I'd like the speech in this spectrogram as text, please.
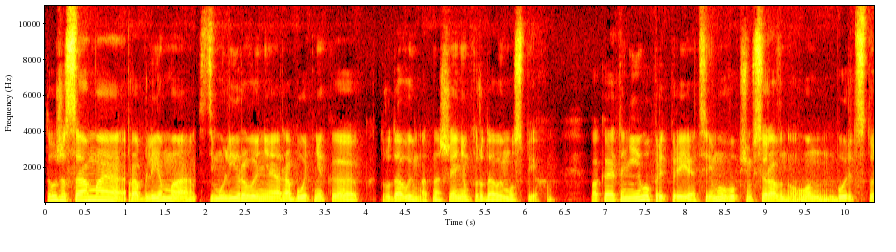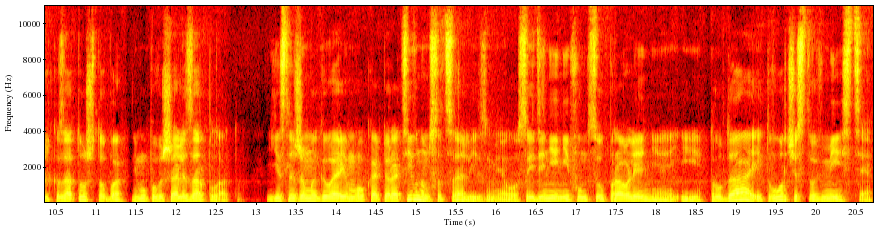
То же самое проблема стимулирования работника к трудовым отношениям, к трудовым успехам. Пока это не его предприятие, ему, в общем, все равно. Он борется только за то, чтобы ему повышали зарплату. Если же мы говорим о кооперативном социализме, о соединении функций управления и труда, и творчества вместе,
